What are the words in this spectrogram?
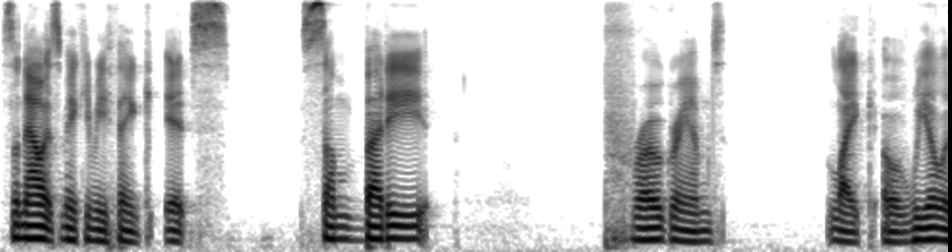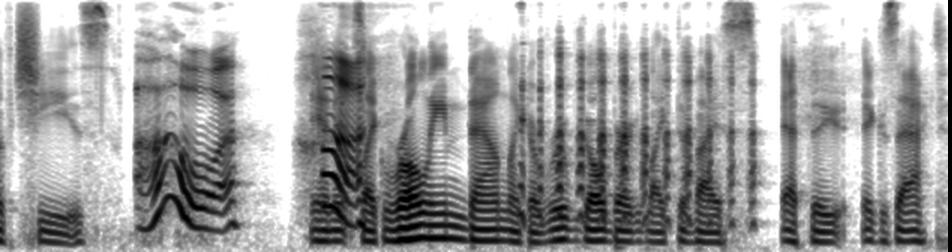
So now it's making me think it's somebody programmed like a wheel of cheese Oh. And Huh. it's like rolling down like a Rube Goldberg like device at the exact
